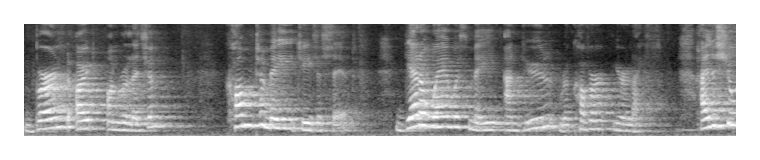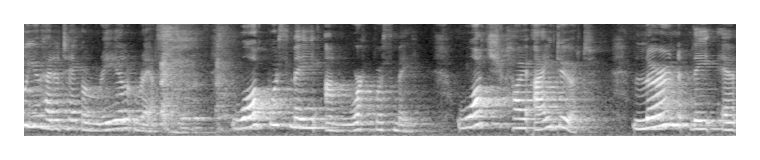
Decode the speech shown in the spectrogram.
burned out on religion? Come to me, Jesus said. Get away with me, and you'll recover your life. I'll show you how to take a real rest. Walk with me and work with me. Watch how I do it. Learn the, uh,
